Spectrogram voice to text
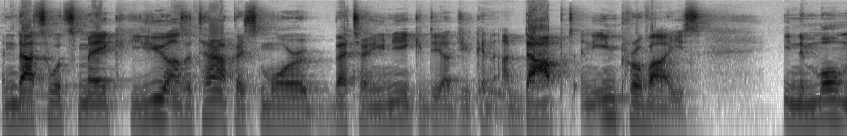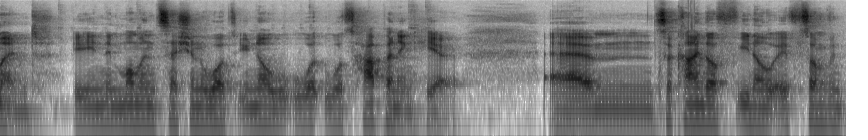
and that's what's make you as a therapist more better unique. That you can adapt and improvise in the moment, in the moment session. What you know what what's happening here. Um, so kind of you know if something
